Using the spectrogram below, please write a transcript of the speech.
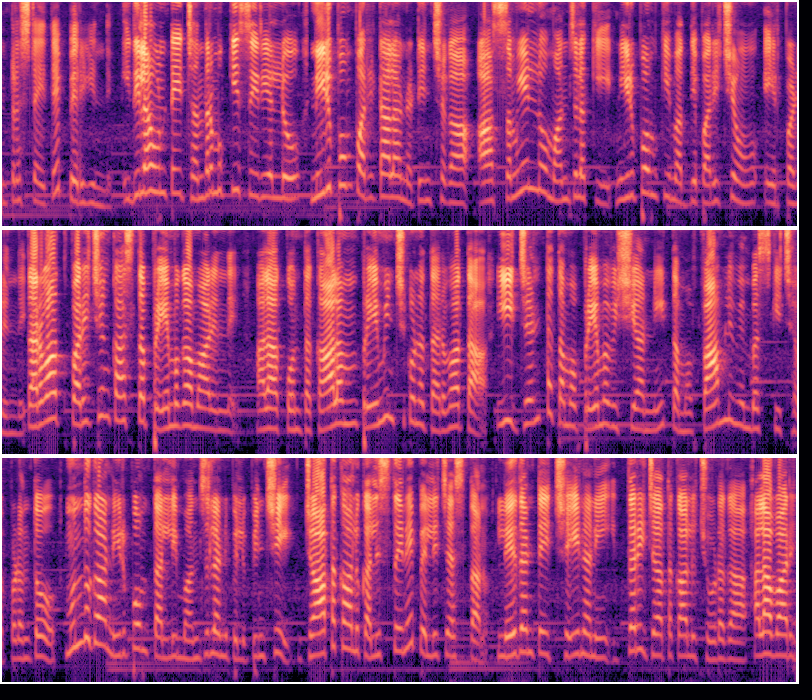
ఇంట్రెస్ట్ అయితే పెరిగింది. ఇదిలా ఉంటే చంద్రముఖి సీరియల్లో నిరుపం పరిటాల నటించగా ఆ సమయంలో మంజులకి నిరుపంకి మధ్య పరిచయం ఏర్పడింది. తర్వాత పరిచయం కాస్త ప్రేమగా మారింది. అలా కొంతకాలం ప్రేమించుకున్న తర్వాత ఈ జంట తమ ప్రేమ విషయాన్ని తమ ఫ్యామిలీ మెంబర్స్కి చెప్పడంతో ముందుగా నిరుపం తల్లి మంజులని పిలిపించి జాతకాలు కలిస్తేనే పెళ్ళి చేస్తాను. లేదంటే చేయనని ఇద్దరి జాతకాలు చూడగా అలా వారి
